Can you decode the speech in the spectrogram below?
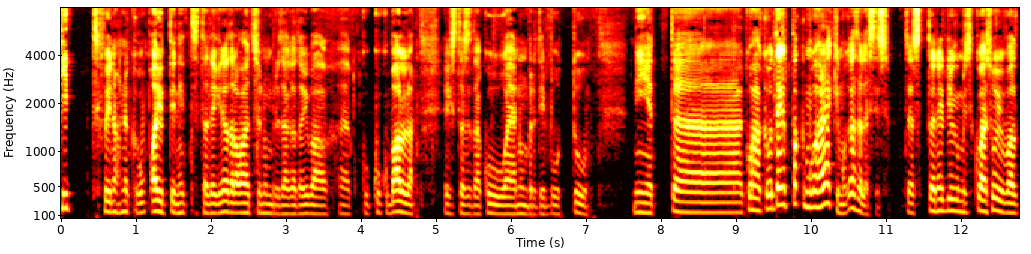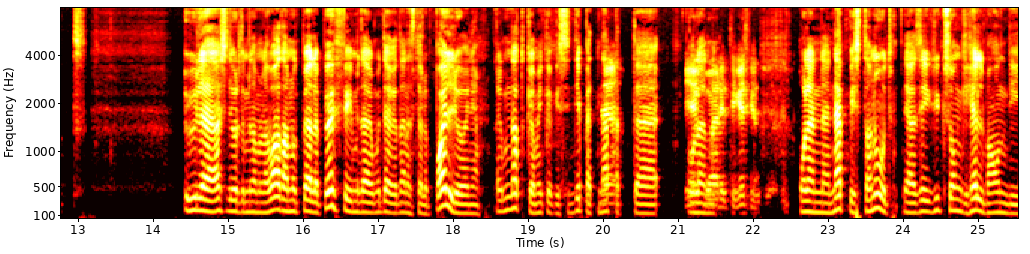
hitt või noh, niisugune ajutine hitt, sest ta tegi nädalavahetuse numbrid, aga ta juba äh, kukub, alla, siis ta seda kuuaja numbrit ei puutu nii et äh, kohe hakkame, tegelikult hakkame kohe rääkima ka sellest siis, sest nüüd liigume siis kohe sujuvalt üle asjade juurde, mida ma olen vaadanud peale PÖFFi, mida muidugi tõenäoliselt ei ole palju, on ju, aga natuke ma ikkagi siin tipet-näpet äh, olen, olen näpistanud. Ja see üks ongi Hellboundi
